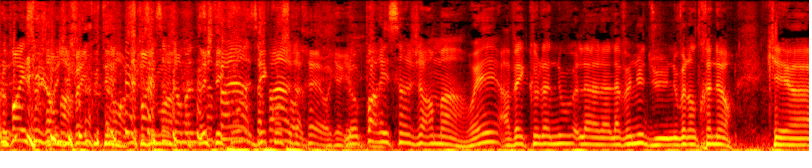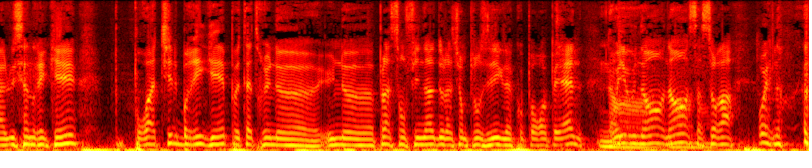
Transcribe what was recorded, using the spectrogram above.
Le Paris Saint-Germain. J'ai pas écouté. le Paris Saint-Germain. Le Paris Saint-Germain, oui, avec la, la, venue du nouvel entraîneur qui est euh, Lucien Riquet. Pourra-t-il briguer peut-être une, une place en finale de la Champions League, la Coupe européenne Oui ou non Non, ça sera. Oui, non.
